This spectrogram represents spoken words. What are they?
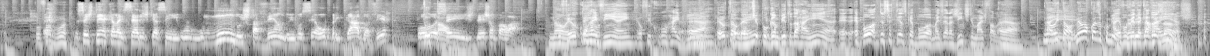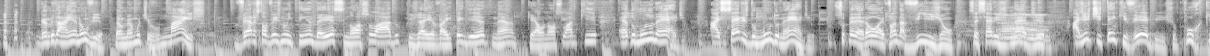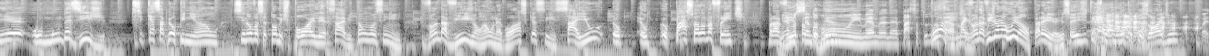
Por favor. Vocês têm aquelas séries que assim, o, o mundo está vendo e você é obrigado a ver? Ou Total. vocês deixam pra lá? Não, eu fico eu, com tenho... raivinha, hein? Eu fico com raivinha. É, eu também. tipo, o Gambito da Rainha. É, é boa, tenho certeza que é boa, mas era gente demais falando. É. Não, Aí- então, mesma coisa comigo. Aí eu vou ver Gambito daqui a dois Rainha- anos. Gambito da Rainha não vi, pelo mesmo motivo. Mas Veras talvez não entenda esse nosso lado, que o Jair vai entender, né? Que é o nosso lado, que é do mundo nerd. As séries do mundo nerd, super-herói, WandaVision, essas séries, Ah. né, de... A gente tem que ver, bicho, porque o mundo exige. Se quer saber a opinião, senão você toma spoiler, sabe? Então, assim, WandaVision é um negócio que, assim, saiu, eu, eu, eu passo ela na frente pra Mesmo ver pra sendo poder... ruim, mesmo, né, passa tudo na Porra, frente. mas WandaVision não é ruim, não. Pera aí. Isso aí a gente tem que falar num outro episódio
